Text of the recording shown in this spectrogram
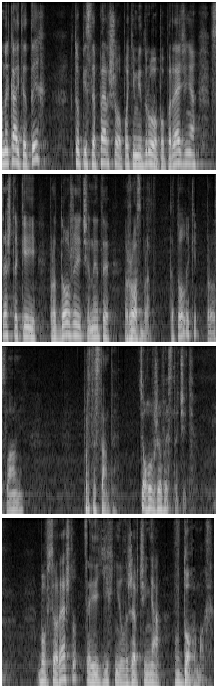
Уникайте тих, хто після першого, потім і другого попередження все ж таки продовжує чинити розбрат. Католики, православні, протестанти. Цього вже вистачить. Бо все решту це є їхні лжевчення в догмах,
